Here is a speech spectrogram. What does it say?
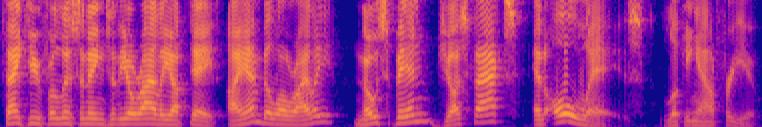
Thank you for listening to the O'Reilly Update. I am Bill O'Reilly. No spin, just facts, and always looking out for you.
